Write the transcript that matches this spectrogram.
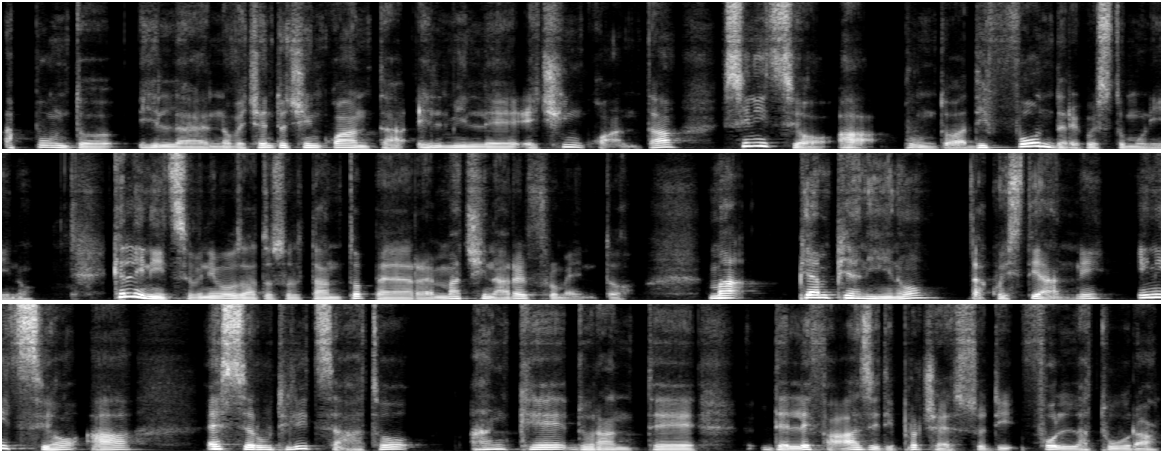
appunto il 950 e il 1050 si iniziò a, appunto a diffondere questo mulino, che all'inizio veniva usato soltanto per macinare il frumento, ma pian pianino, da questi anni, iniziò a essere utilizzato anche durante delle fasi di processo di follatura.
